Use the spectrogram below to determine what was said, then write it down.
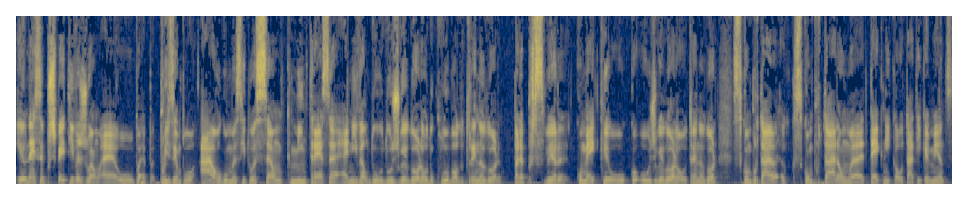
Eu, nessa perspectiva, João, uh, o, por exemplo, há alguma situação que me interessa a nível do, do jogador ou do clube ou do treinador, para perceber como é que o, o jogador ou o treinador se, comportar, se comportaram técnica ou taticamente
